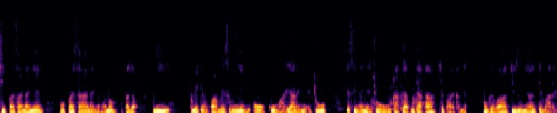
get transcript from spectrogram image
ရှိပန်းဆိုင်နိုင်တယ်ဟိုပန်းဆိုင်ရနိုင်တယ်ပေါ့နော်ဒါကြောင့်ဒီဒုတိကံပါမယ်ဆိုရင်ဟိုကို့မှာရနိုင်တဲ့အကျိုးဖြစ်စေနိုင်တဲ့အကျိုးကိုဒါပြပေးထားတာဖြစ်ပါတယ်ခင်ဗျဟုတ်ကဲ့ပါကျေးဇူးအများကြီးတင်ပါတယ်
